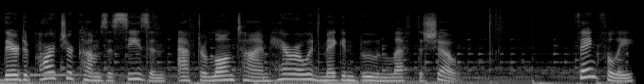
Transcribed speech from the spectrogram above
Their departure comes a season after longtime heroine Megan Boone left the show. Thankfully,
